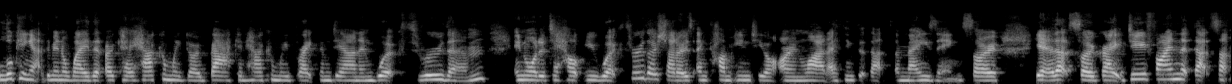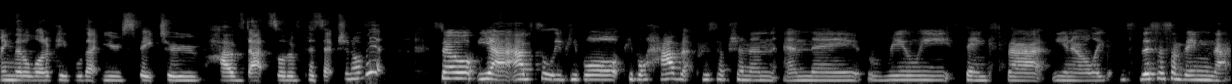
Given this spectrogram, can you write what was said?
looking at them in a way that okay how can we go back and how can we break them down and work through them in order to help you work through those shadows and come into your own light? I think that that's amazing. So yeah that's so great. Do you find that that's something that a lot of people that you speak to have that sort of perception of it? So yeah absolutely. People people have that perception and and they really think that you know like this is something that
